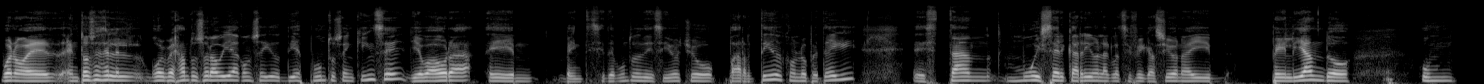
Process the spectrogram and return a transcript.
Bueno, eh, entonces el, Wolverhampton solo había conseguido 10 puntos en 15, lleva ahora... Eh, 27 puntos de 18 partidos con Lopetegui. Están muy cerca arriba en la clasificación ahí peleando un,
